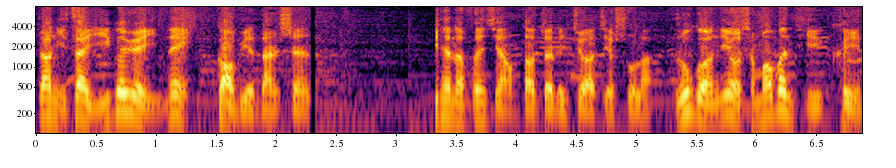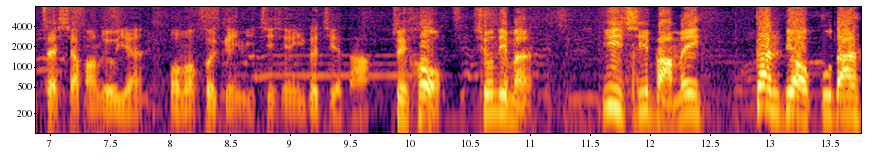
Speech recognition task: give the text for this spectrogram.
让你在一个月以内告别单身。今天的分享到这里就要结束了。如果你有什么问题，可以在下方留言，我们会给你进行一个解答。最后，兄弟们，一起把妹，干掉孤单。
